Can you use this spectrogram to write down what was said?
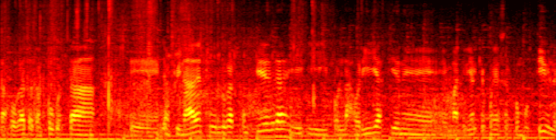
la fogata tampoco está eh, confinada dentro de un lugar con piedras y, por las orillas tiene eh, material que puede ser combustible.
